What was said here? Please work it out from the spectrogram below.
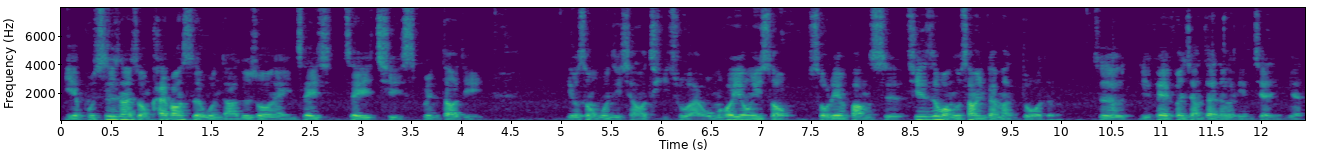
也不是那种开放式的问答，就是说你这一这一期 Spring 到底有什么问题想要提出来？我们会用一种收敛方式，其实网络上应该蛮多的。这也可以分享在那个连结里面。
